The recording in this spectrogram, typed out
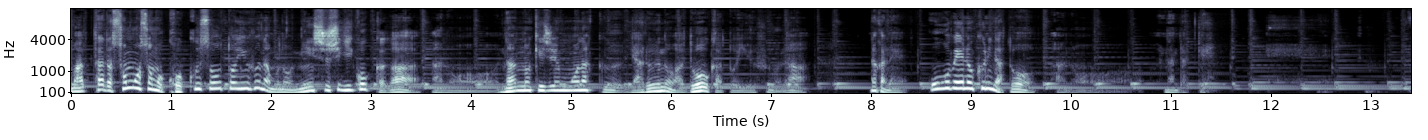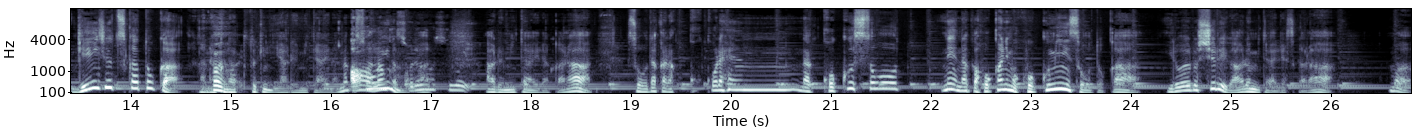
まあ、ただそもそも国葬というふうなものを民主主義国家があの何の基準もなくやるのはどうかというふうななんかね欧米の国だとあのなんだっけ、えー芸術家とかが亡くなった時にやるみたいな,、なんかああ、そうのないんかそれもあはすごい。あるみたいだからそうだからここら辺な国葬ねなんか他にも国民葬とかいろいろ種類があるみたいですからまあ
